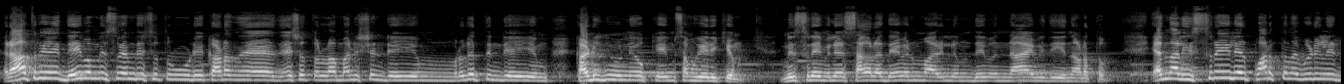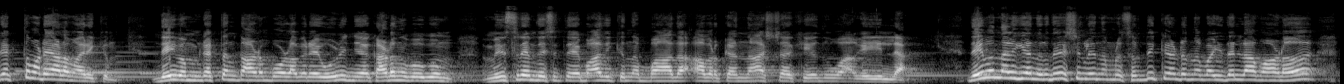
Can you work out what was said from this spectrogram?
രാത്രിയിൽ ദൈവം ഇസ്രായേൽ ദേശത്തോടുകൂടി കടന്ന് ദേശത്തുള്ള മനുഷ്യന്റെയും മൃഗത്തിന്റെയും കടിഞ്ഞൂലിനെയൊക്കെയും സംഹരിക്കും മിസ്രൈമിലെ സകല ദേവന്മാരിലും ദൈവം ന്യായവിധി നടത്തും. എന്നാൽ ഇസ്രയേലിൽ പാർക്കുന്ന വീടുകളിൽ രക്തമടയാളമായിരിക്കും ദൈവം രക്തം കാണുമ്പോൾ അവരെ ഒഴിഞ്ഞ് കടന്നുപോകും. മിസ്രൈം ദേശത്തെ ബാധിക്കുന്ന ബാധ അവർക്ക് നാശഹേതുവാകയില്ല. ദൈവം നൽകിയ നിർദ്ദേശങ്ങളിൽ നമ്മൾ ശ്രദ്ധിക്കേണ്ടുന്നവ ഇതെല്ലാമാണ്.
